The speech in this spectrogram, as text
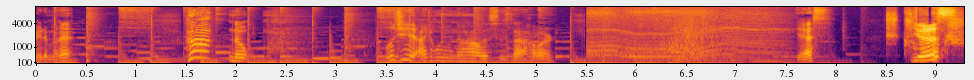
Wait a minute. Huh, nope. Legit, I don't even know how this is that hard. Yes? Yes!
